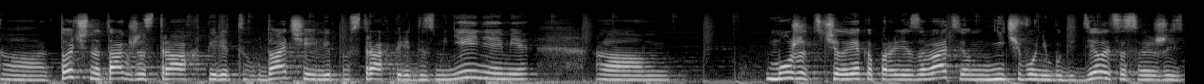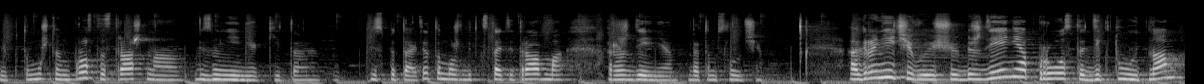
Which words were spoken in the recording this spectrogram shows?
А, точно так же страх перед удачей или страх перед изменениями может человека парализовать, и он ничего не будет делать со своей жизнью, потому что ему просто страшно изменения какие-то испытать. Это может быть, кстати, травма рождения в этом случае. Ограничивающие убеждения просто диктуют нам,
